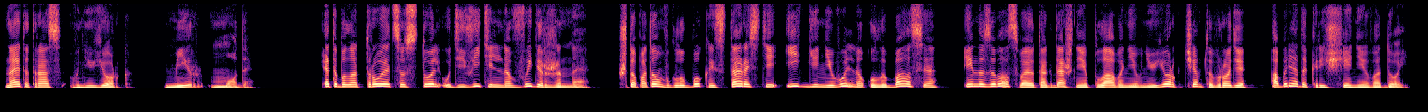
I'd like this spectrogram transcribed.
На этот раз в Нью-Йорк, мир моды. Это была троица столь удивительно выдержанная, что потом в глубокой старости Игги невольно улыбался и называл свое тогдашнее плавание в Нью-Йорк чем-то вроде обряда крещения водой,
